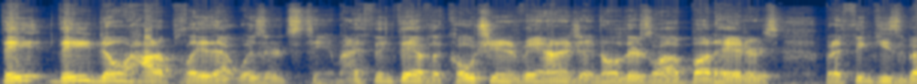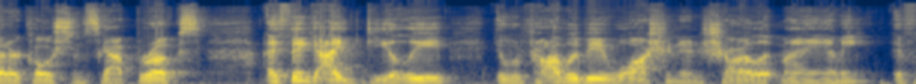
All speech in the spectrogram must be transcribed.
They they know how to play that Wizards team. I think they have the coaching advantage. I know there's a lot of Bud haters, but I think he's a better coach than Scott Brooks. I think ideally it would probably be Washington, Charlotte, Miami. If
